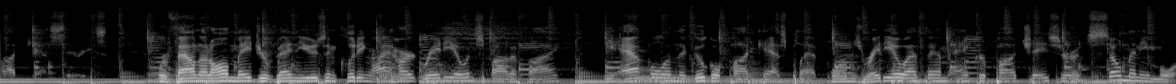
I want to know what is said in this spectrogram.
podcast series. We're found on all major venues, including iHeartRadio and Spotify, the Apple and the Google podcast platforms, Radio FM, Anchor Podchaser, and so many more.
